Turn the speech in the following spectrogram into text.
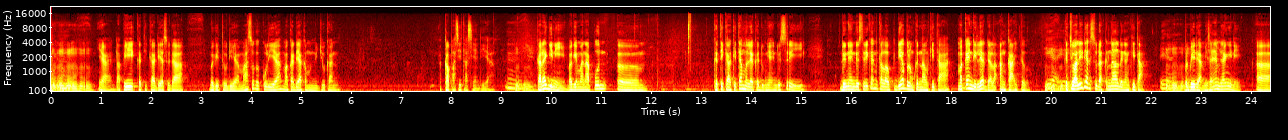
Mm-mm. Ya, tapi ketika dia sudah begitu dia masuk ke kuliah, maka dia akan menunjukkan kapasitasnya dia. Karena gini, bagaimanapun em, ketika kita melihat ke dunia industri, dunia industri kan kalau dia belum kenal kita, maka yang dilihat adalah angka itu. Iya, iya. Kecuali dia sudah kenal dengan kita. Iya. Berbeda. Misalnya misalnya gini, eh,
